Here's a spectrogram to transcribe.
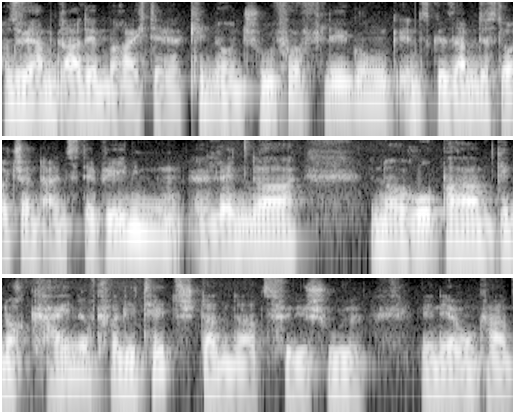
Also wir haben gerade im Bereich der Kinder- und Schulverpflegung insgesamt ist Deutschland eines der wenigen Länder in Europa, die noch keine Qualitätsstandards für die Schulernährung haben.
